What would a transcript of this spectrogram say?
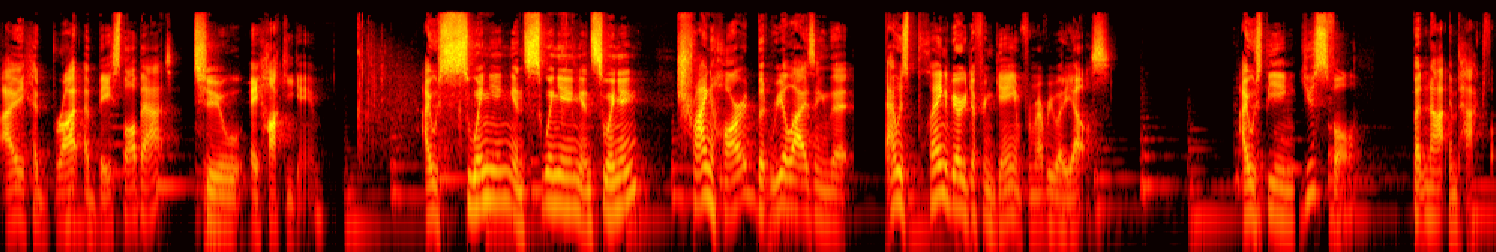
I had brought a baseball bat to a hockey game. I was swinging and swinging and swinging, trying hard, but realizing that I was playing a very different game from everybody else. I was being useful, but not impactful.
